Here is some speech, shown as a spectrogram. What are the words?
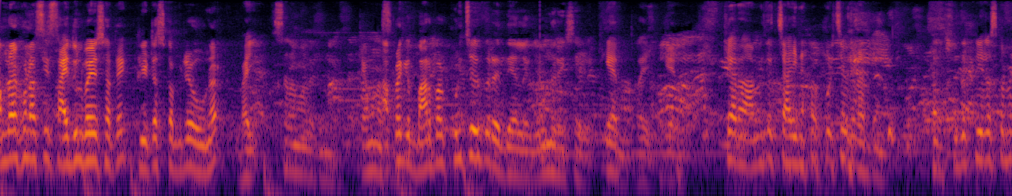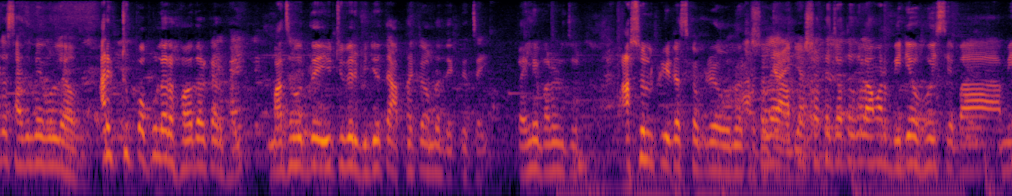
আমরা এখন আছি সাইদুল ভাইয়ের সাথে ক্রিয়েটার্স কম্পিউটার ওনার ভাই আসসালামু আলাইকুম কেমন আপনাকে বারবার পরিচয় করে দেওয়া লাগবে ওনার হিসেবে। কেন ভাই কেন? কেন? আমি তো চাই না পরিচয় করে দেন শুধু ক্রিয়েটার্স কমিটি সাইদুল ভাই বললে হবে। আরেকটু পপুলার হওয়া দরকার ভাই। মাঝে মধ্যে ইউটিউবের ভিডিওতে আপনাকে আমরা দেখতে চাই। তাইলে মানুষজন আসল ক্রিয়েটার্স কম্পিউটার ওনার আসলে আপনার সাথে যতগুলো আমার ভিডিও হয়েছে বা আমি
